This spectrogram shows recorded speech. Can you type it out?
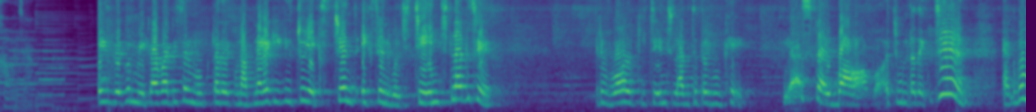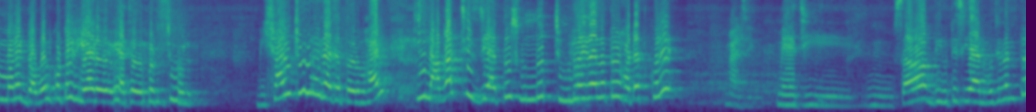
খাওয়া যাক। এই দেখুন মেকআপ আর্টিস্টের মুখটা দেখুন আপনারা কি কিছু এক্সচেঞ্জ এক্সচেঞ্জ বলছি চেঞ্জ লাগছে? এটা বল কি চেঞ্জ লাগছে তোর মুখে? হেয়ার স্টাইল বাবা চুলটা দেখছেন? একদম মানে ডবল কোটের হেয়ার হয়ে গেছে ওর চুল। বিশাল চুল হয়ে গেছে তোর ভাই কি লাগাচ্ছিস যে এত সুন্দর চুল হয়ে গেল তোর হঠাৎ করে? ম্যাজিক ম্যাজিক সব বিউটিশিয়ান বুঝলেন তো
